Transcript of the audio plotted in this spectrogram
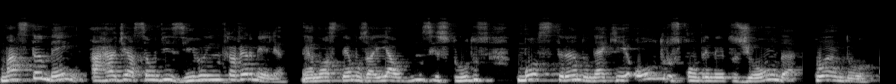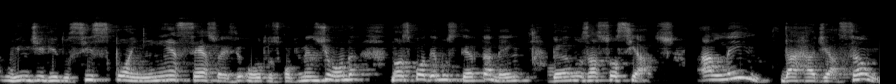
mas também a radiação visível e infravermelha. Né? Nós temos aí alguns estudos mostrando né, que outros comprimentos de onda, quando o indivíduo se expõe em excesso a outros comprimentos de onda, nós podemos ter também danos associados. Além da radiação,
